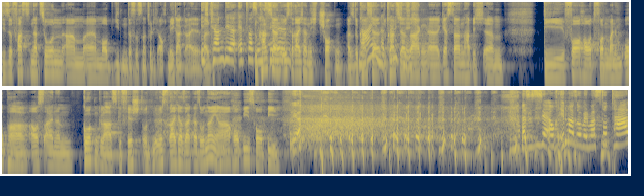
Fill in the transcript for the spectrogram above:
diese Faszination am äh, Morbiden, das ist natürlich auch mega geil. Ich kann dir etwas du kannst ja empfehlen. einen Österreicher nicht schocken. Also du kannst Nein, ja, du kannst ja nicht. sagen, äh, gestern habe ich ähm, die Vorhaut von meinem Opa aus einem Gurkenglas gefischt und ein Österreicher sagt da so, naja, Hobby ist Hobby. Ja. Also es ist ja auch immer so, wenn was total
